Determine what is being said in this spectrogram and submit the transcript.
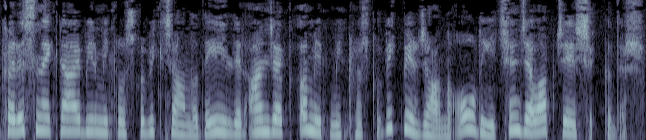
Karasinekler bir mikroskobik canlı değildir. Ancak amip mikroskobik bir canlı olduğu için cevap C şıkkıdır.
